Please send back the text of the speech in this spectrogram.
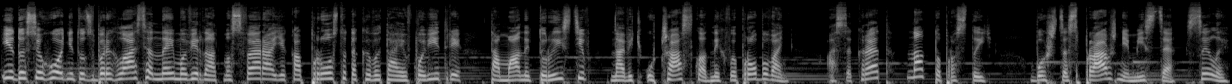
І до сьогодні тут збереглася неймовірна атмосфера, яка просто таки витає в повітрі та манить туристів навіть у час складних випробувань. А секрет надто простий, бо ж це справжнє місце сили.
